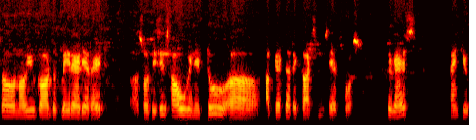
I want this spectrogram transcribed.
so now you got the clear idea right? Uh, so this is how we need to uh, update the records in salesforce. So guys thank you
